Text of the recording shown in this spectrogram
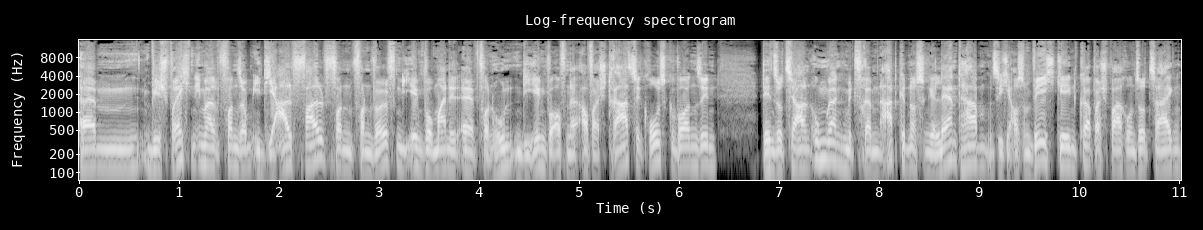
Ähm, wir sprechen immer von so einem Idealfall von, von Wölfen, die irgendwo meine, äh, von Hunden, die irgendwo auf, einer auf der Straße groß geworden sind, den sozialen Umgang mit fremden Artgenossen gelernt haben und sich aus dem Weg gehen, Körpersprache und so zeigen.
